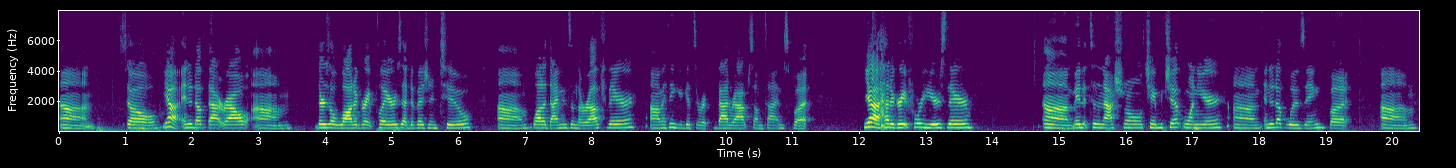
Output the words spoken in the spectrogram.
Um, so yeah, ended up that route. Um, there's a lot of great players at Division two. Um, a lot of diamonds in the rough there. Um, I think it gets a bad rap sometimes, but yeah, had a great four years there. Um, made it to the national championship one year. Um, ended up losing, but um,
